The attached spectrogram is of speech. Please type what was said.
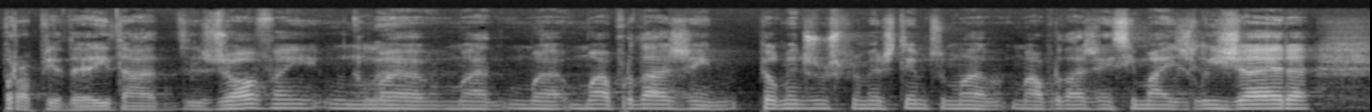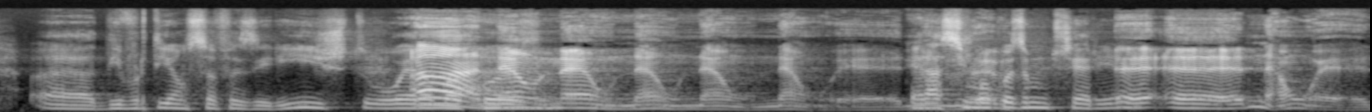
própria da idade jovem, uma, claro. uma, uma, uma, abordagem, pelo menos nos primeiros tempos, uma, uma abordagem assim mais ligeira, uh, divertiam-se a fazer isto? Ou era ah, uma coisa... não, não, não, não, não. Era não, assim uma coisa muito séria? Uh, uh, não, é,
